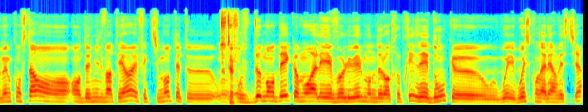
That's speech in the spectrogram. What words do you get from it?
même constat en, 2021. Effectivement, peut-être euh, on, se demandait comment allait évoluer le monde de l'entreprise et donc où est-ce qu'on allait investir?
